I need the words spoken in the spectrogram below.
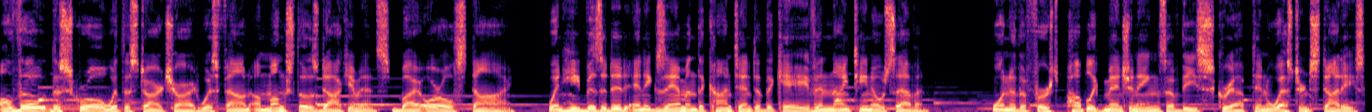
Although the scroll with the star chart was found amongst those documents by Aurel Stein when he visited and examined the content of the cave in 1907. One of the first public mentionings of the script in Western studies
